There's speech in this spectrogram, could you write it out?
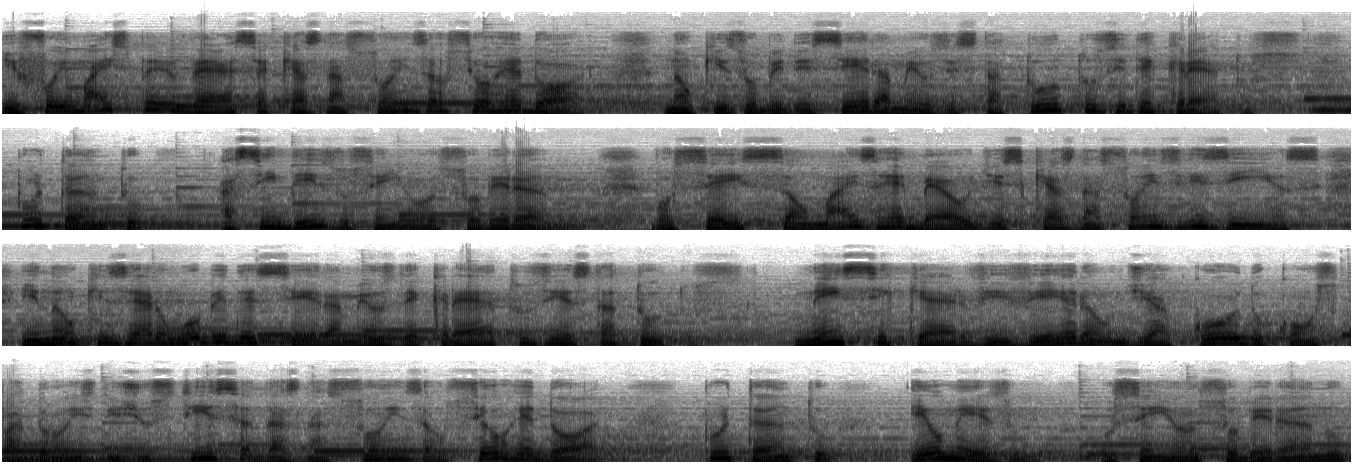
e foi mais perversa que as nações ao seu redor. Não quis obedecer a meus estatutos e decretos. Portanto, Assim diz o Senhor soberano: Vocês são mais rebeldes que as nações vizinhas e não quiseram obedecer a meus decretos e estatutos. Nem sequer viveram de acordo com os padrões de justiça das nações ao seu redor. Portanto, eu mesmo, o Senhor soberano,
